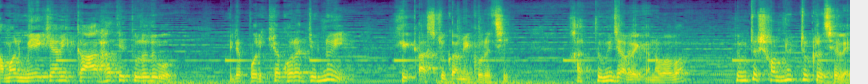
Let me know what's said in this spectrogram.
আমার মেয়েকে আমি কার হাতে তুলে দেব? এটা পরীক্ষা করার জন্যই এই কাজটুকু আমি করেছি। আর তুমি যাবে কেন বাবা? তুমি তো স্বর্ণের টুকরো ছেলে।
